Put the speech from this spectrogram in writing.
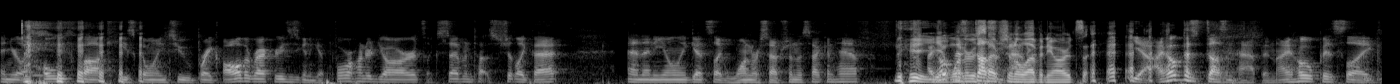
and you're like, holy fuck, he's going to break all the records. He's going to get 400 yards, like seven touch, shit like that, and then he only gets like one reception the second half. yeah, one reception, 11 yards. yeah, I hope this doesn't happen. I hope it's like,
